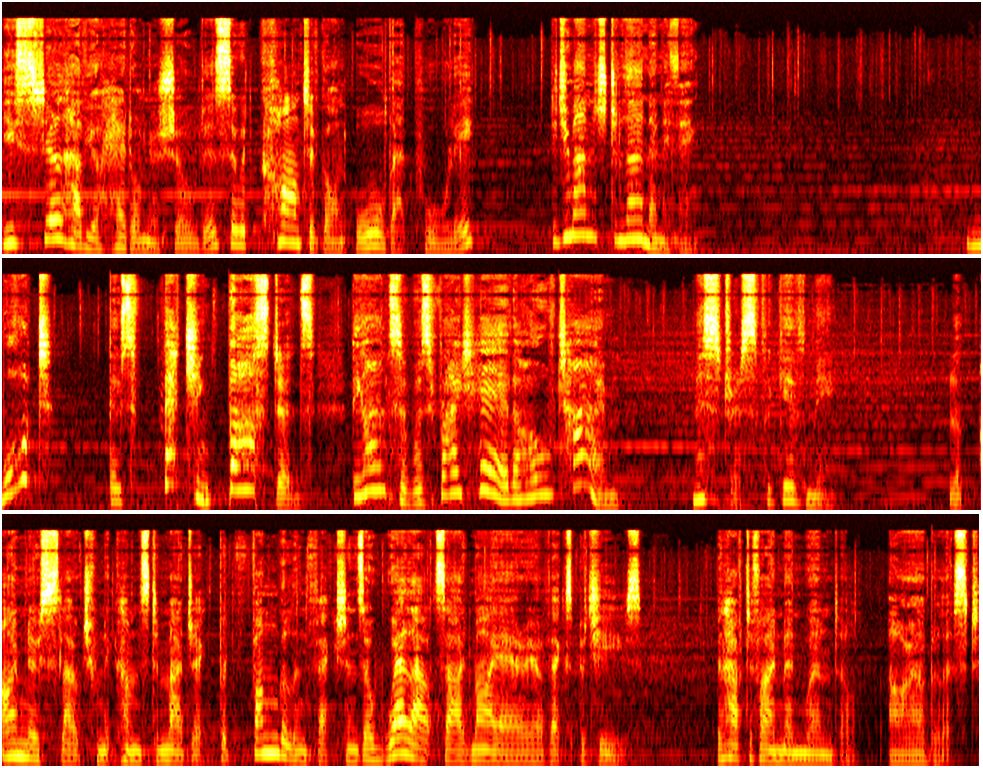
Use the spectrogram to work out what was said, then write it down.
You still have your head on your shoulders, so it can't have gone all that poorly. Did you manage to learn anything? What? Those fetching bastards! The answer was right here the whole time. Mistress, forgive me. Look, I'm no slouch when it comes to magic, but fungal infections are well outside my area of expertise. You'll have to find Menwendel, our herbalist.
